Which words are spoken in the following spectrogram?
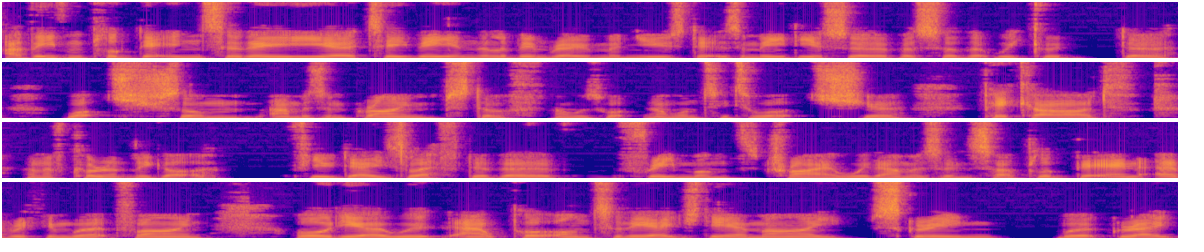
I've even plugged it into the uh, TV in the living room and used it as a media server so that we could uh, watch some Amazon Prime stuff. I was I wanted to watch uh, Picard, and I've currently got a few days left of a three month trial with Amazon. So I plugged it in, everything worked fine. Audio output onto the HDMI screen worked great.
